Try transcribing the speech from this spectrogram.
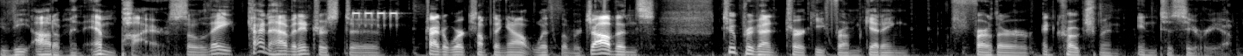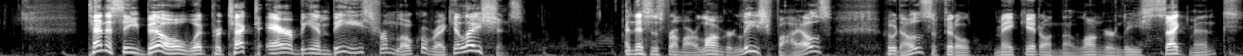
the Ottoman Empire. So they kind of have an interest to try to work something out with the Rojavans to prevent Turkey from getting further encroachment into Syria. Tennessee bill would protect Airbnbs from local regulations. And this is from our longer leash files. Who knows if it'll make it on the longer leash segment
